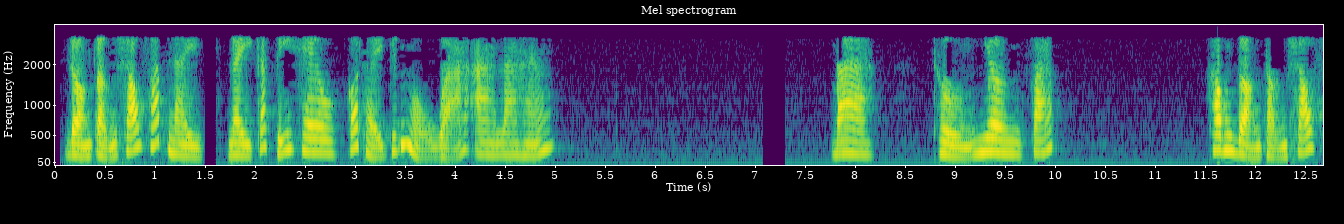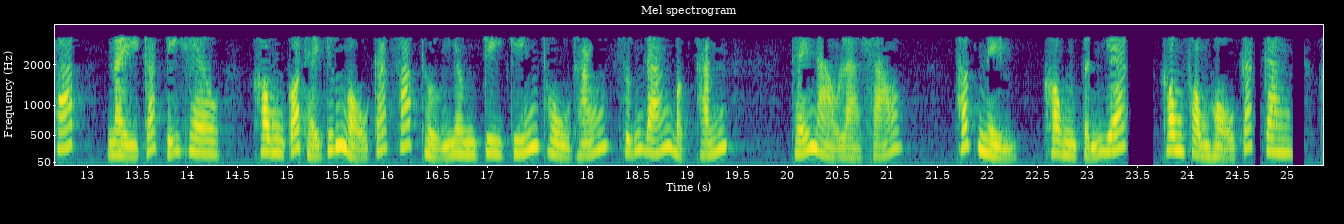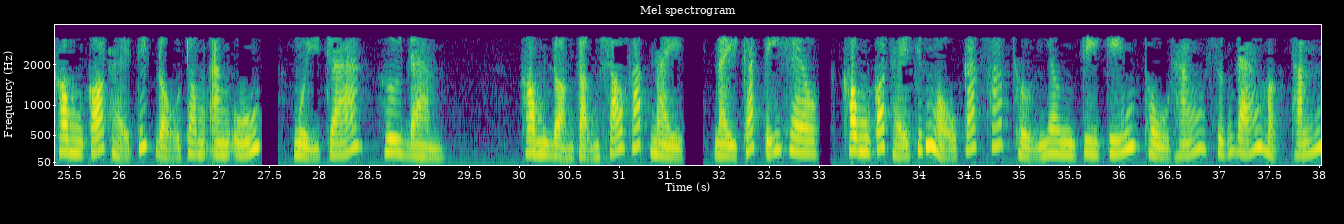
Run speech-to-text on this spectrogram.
Đoạn tận sáu pháp này, này các tỷ kheo có thể chứng ngộ quả A-la-hán. 3. Thượng nhân Pháp Không đoạn tận sáu pháp, này các tỷ kheo, không có thể chứng ngộ các pháp thượng nhân tri kiến thù thắng, xứng đáng bậc thánh. Thế nào là sáu? Thất niệm, không tỉnh giác, không phòng hộ các căn, không có thể tiết độ trong ăn uống, ngụy trá, hư đàm. Không đoạn tận sáu pháp này, này các tỷ kheo, không có thể chứng ngộ các pháp thượng nhân tri kiến thù thắng xứng đáng bậc thánh.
